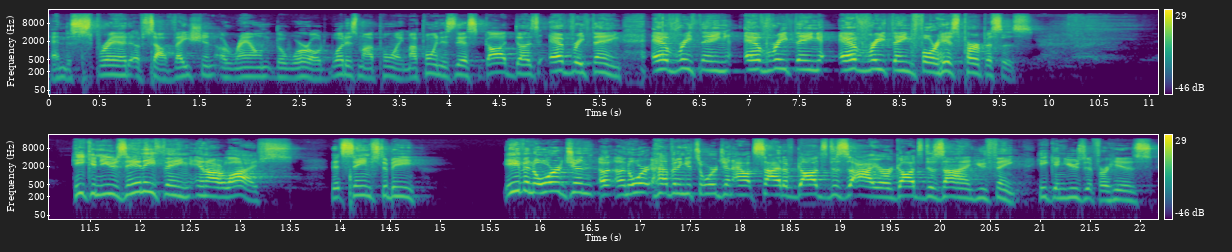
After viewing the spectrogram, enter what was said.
and the spread of salvation around the world. What is my point? My point is this God does everything, everything, everything, everything for his purposes. He can use anything in our lives that seems to be even origin, uh, or, having its origin outside of God's desire or God's design, you think He can use it for His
